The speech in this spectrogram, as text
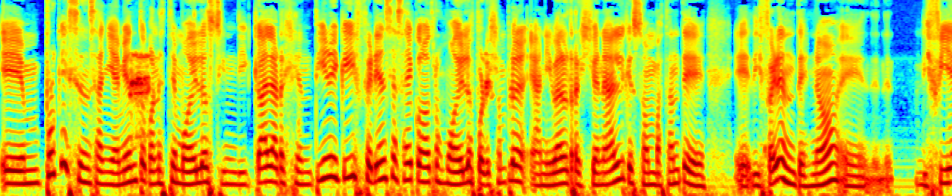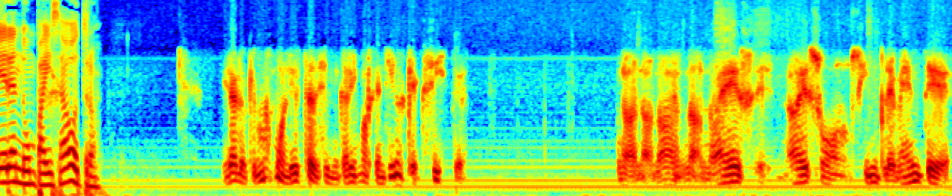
Em, ¿Por qué ese ensañamiento con este modelo sindical argentino y qué diferencias hay con otros modelos, por ejemplo, a nivel regional, que son bastante eh, diferentes, ¿no? difieren de un país a otro. Mira, lo que más molesta del sindicalismo argentino es que existe. No, no, no, no, no es, no es un simplemente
